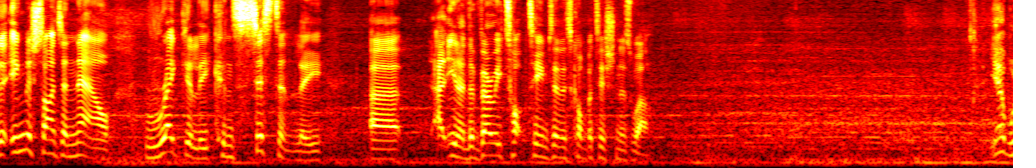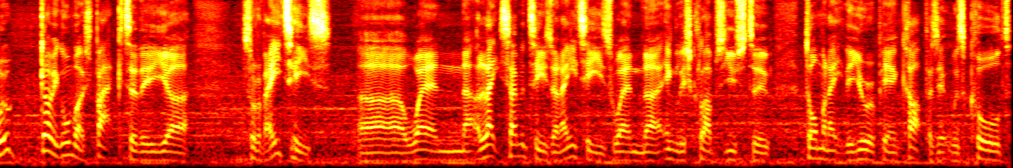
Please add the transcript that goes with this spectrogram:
the English sides are now regularly, consistently uh, you know, the very top teams in this competition as well? Yeah, we're going almost back to the uh, sort of 80s. Uh, when uh, late 70s and 80s when uh, English clubs used to dominate the European Cup as it was called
